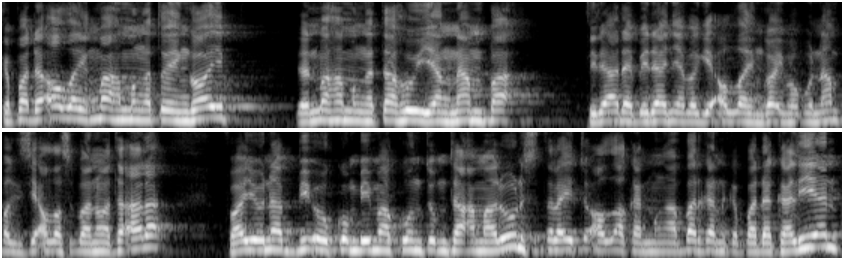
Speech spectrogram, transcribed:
kepada Allah yang Maha mengetahui yang gaib dan Maha mengetahui yang nampak. Tidak ada bedanya bagi Allah yang gaib maupun nampak di sisi Allah Subhanahu wa taala. Fayunabbi'ukum bima kuntum ta'malun. Setelah itu Allah akan mengabarkan kepada kalian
